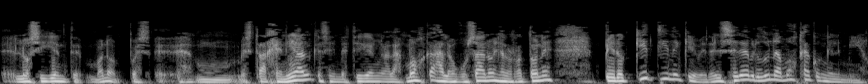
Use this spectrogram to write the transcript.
eh, lo siguiente. Bueno, pues eh, mm, está genial que se investiguen a las moscas, a los gusanos y a los ratones, pero ¿qué tiene que ver el cerebro de una mosca con el mío?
